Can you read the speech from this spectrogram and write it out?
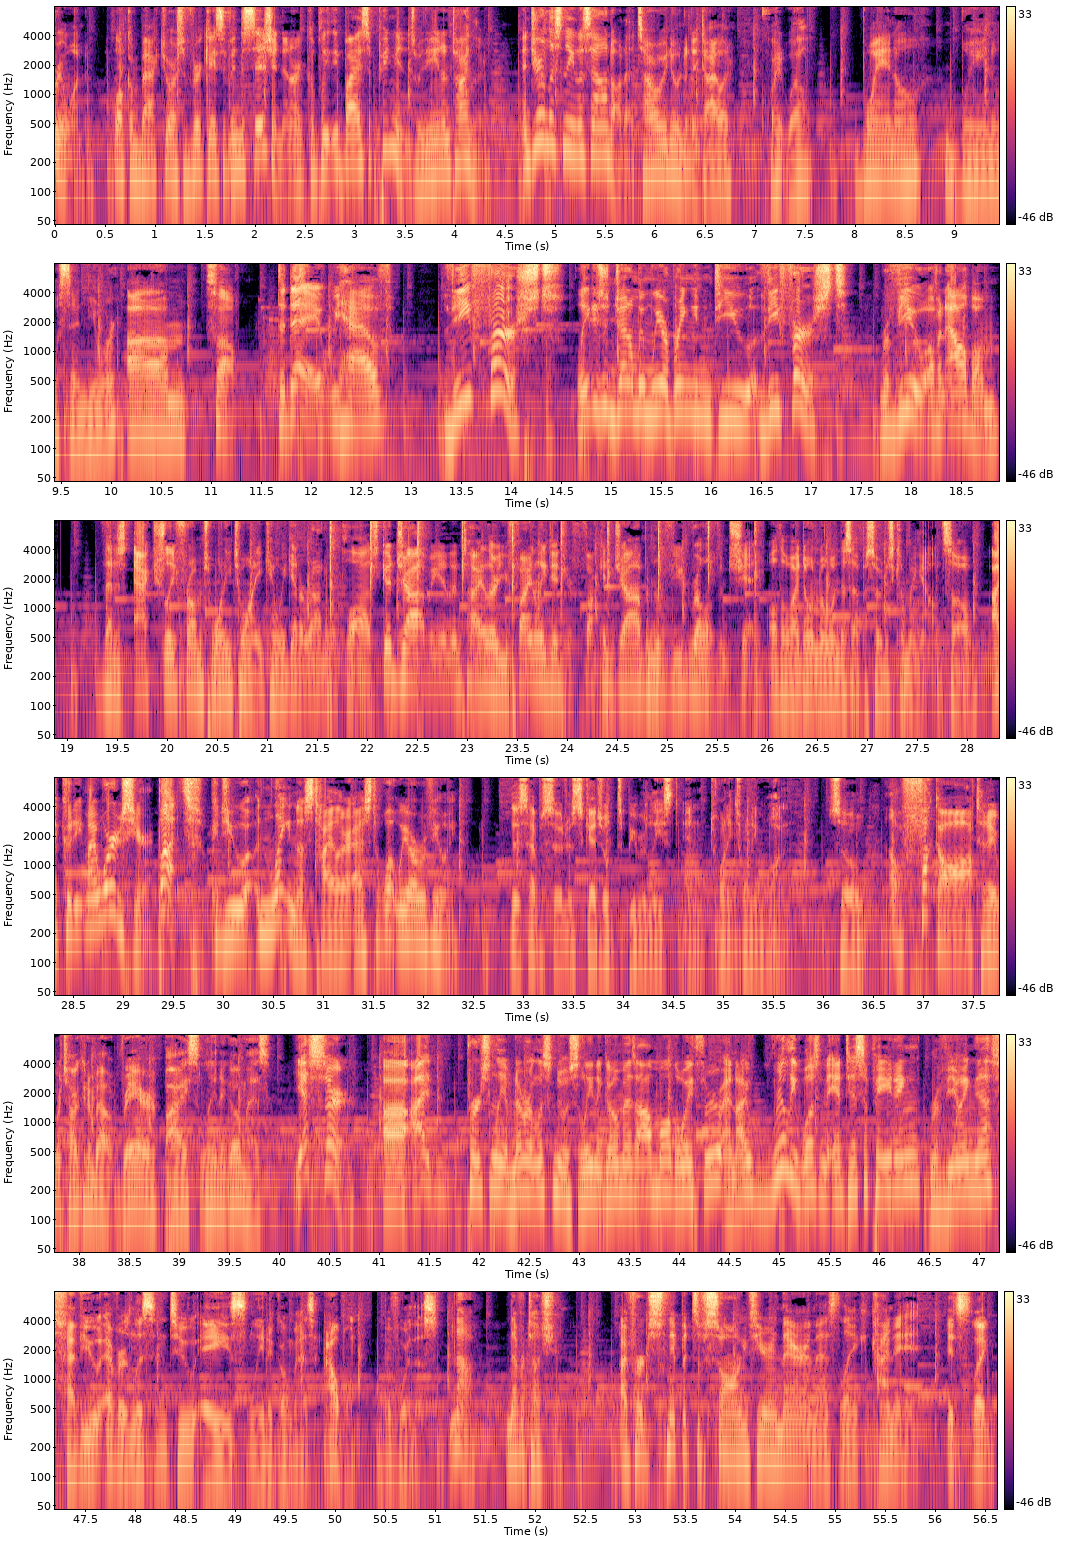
Everyone. Welcome back to our severe case of indecision and our completely biased opinions with Ian and Tyler. And you're listening to Sound Audits. How are we doing today, Tyler? Quite well. Bueno, bueno, senor. Um, so today we have the first, ladies and gentlemen, we are bringing to you the first review of an album that is actually from 2020. Can we get a round of applause? Good job, Ian and Tyler. You finally did your fucking job and reviewed relevant shit. Although I don't know when this episode is coming out, so I could eat my words here. But could you enlighten us, Tyler, as to what we are reviewing? This episode is scheduled to be released in 2021. So Oh, fuck off. today we're talking about Rare by Selena Gomez. Yes, sir. Uh, I personally have never listened to a Selena Gomez album all the way through, and I really wasn't anticipating reviewing this. Have you ever listened to a Selena Gomez album before this? No, never touched it. I've heard snippets of songs here and there, and that's like kind of it. It's like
